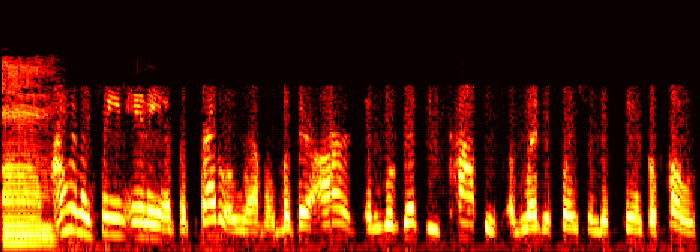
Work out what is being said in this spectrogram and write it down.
Um, I haven't seen any at the federal level, but there are, and we'll get these copies of legislation that's being proposed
